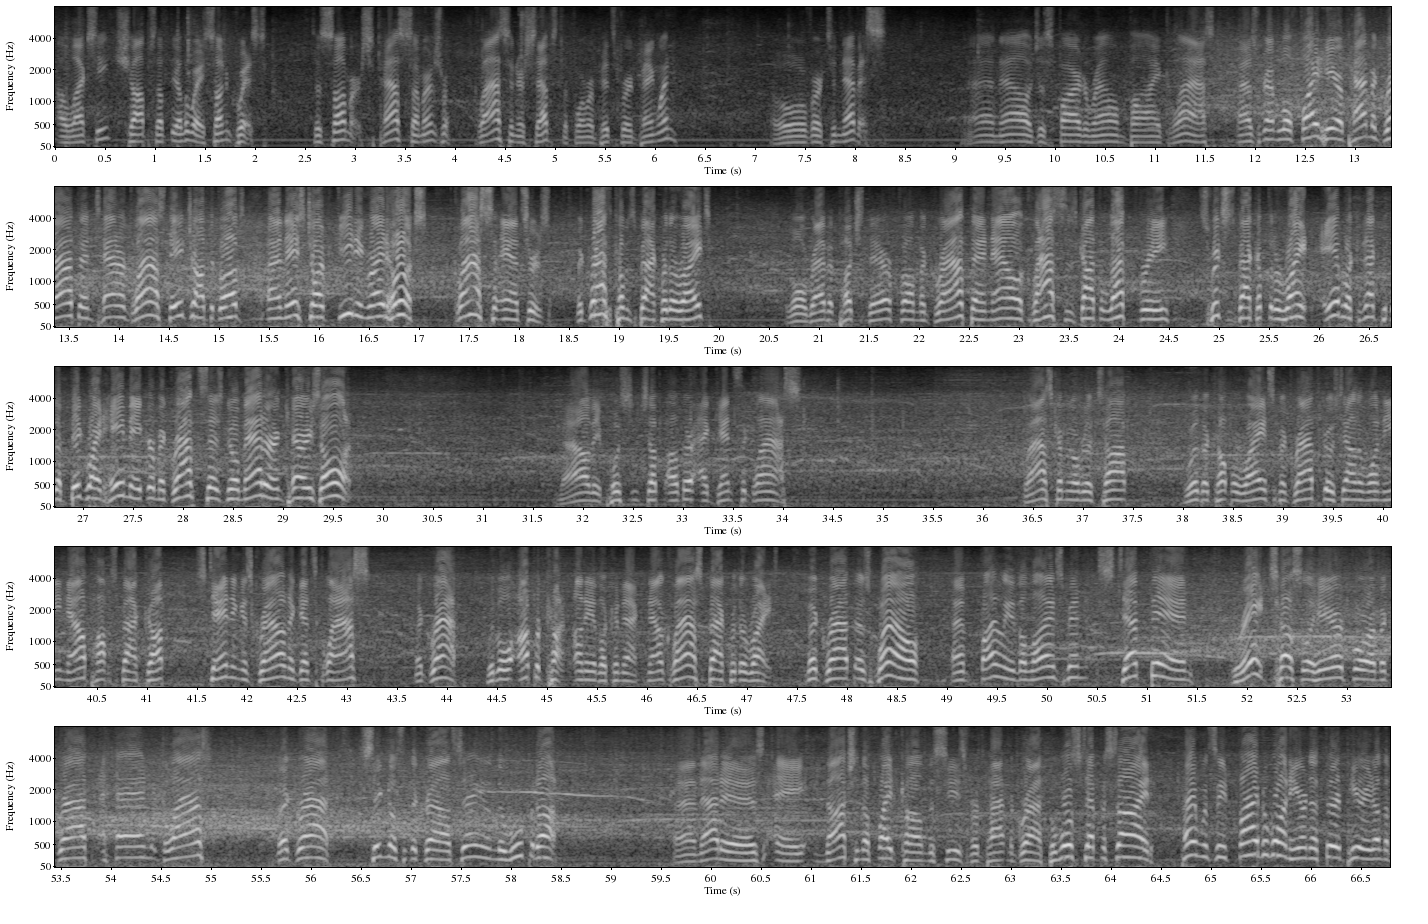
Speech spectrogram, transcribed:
Alexi chops up the other way. Sundqvist to Summers. Past Summers. Glass intercepts the former Pittsburgh Penguin. Over to Nieves. And now just fired around by Glass. As we're going to have a little fight here, Pat McGrath and Tanner Glass, they drop the gloves and they start feeding right hooks. Glass answers. McGrath comes back with a right. A little rabbit punch there from McGrath, and now Glass has got the left free. Switches back up to the right, able to connect with the big right haymaker. McGrath says no matter and carries on. Now they push each other against the glass. Glass coming over the top with a couple rights. McGrath goes down to one knee, now pops back up, standing his ground against Glass. McGrath with a little uppercut, unable to connect. Now Glass back with the right. McGrath as well. And finally, the linesmen step in. Great tussle here for McGrath and Glass. McGrath signals to the crowd, saying them to whoop it up. And that is a notch in the fight column this season for Pat McGrath. But we'll step aside. Penguins lead 5 to 1 here in the third period on the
